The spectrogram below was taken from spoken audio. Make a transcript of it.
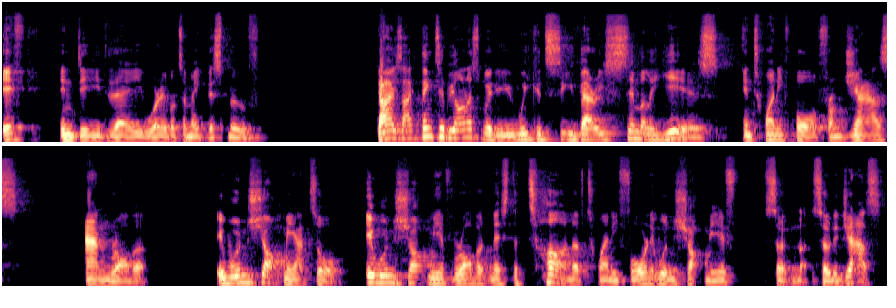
if indeed they were able to make this move. Guys, I think to be honest with you, we could see very similar years in 24 from Jazz and Robert. It wouldn't shock me at all. It wouldn't shock me if Robert missed a ton of 24, and it wouldn't shock me if so, so did Jazz.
